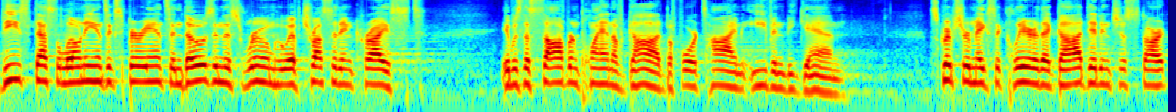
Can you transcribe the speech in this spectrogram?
these Thessalonians experience and those in this room who have trusted in Christ, it was the sovereign plan of God before time even began. Scripture makes it clear that God didn't just start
